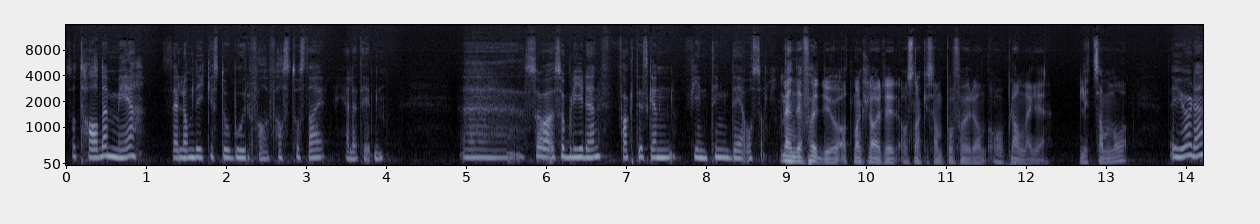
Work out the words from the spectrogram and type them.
Så ta dem med, selv om de ikke sto bordfast hos deg hele tiden. Eh, Så, så blir det en, faktisk en fin ting, det også. Men det fordrer jo at man klarer å snakke sammen på forhånd og planlegge litt sammen nå, da. Det gjør det.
